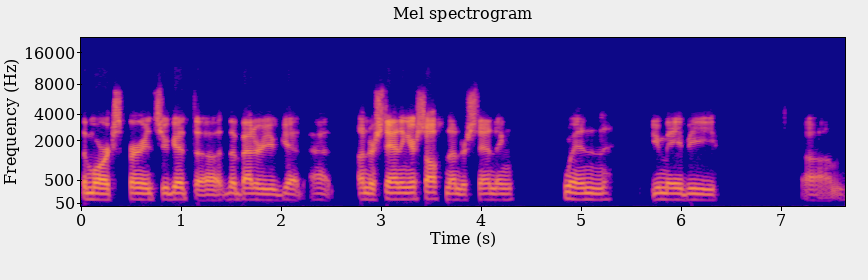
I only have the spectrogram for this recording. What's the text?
the more experience you get the the better you get at understanding yourself and understanding when you may be um,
